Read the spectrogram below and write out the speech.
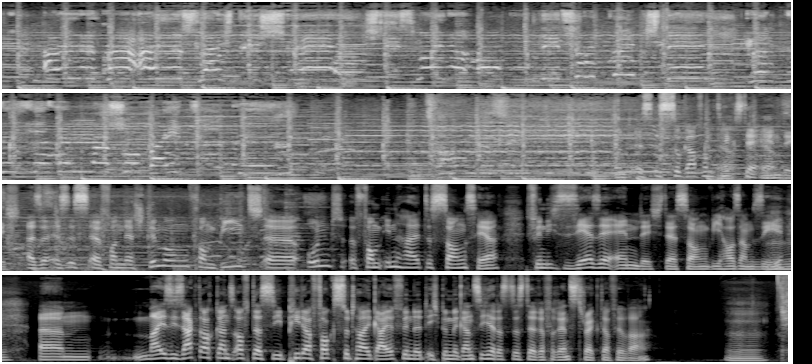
Sogar vom Text her ähnlich. Also es ist äh, von der Stimmung, vom Beat äh, und vom Inhalt des Songs her, finde ich sehr, sehr ähnlich, der Song wie Haus am See. Ähm, Mai, sie sagt auch ganz oft, dass sie Peter Fox total geil findet. Ich bin mir ganz sicher, dass das der Referenztrack dafür war.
